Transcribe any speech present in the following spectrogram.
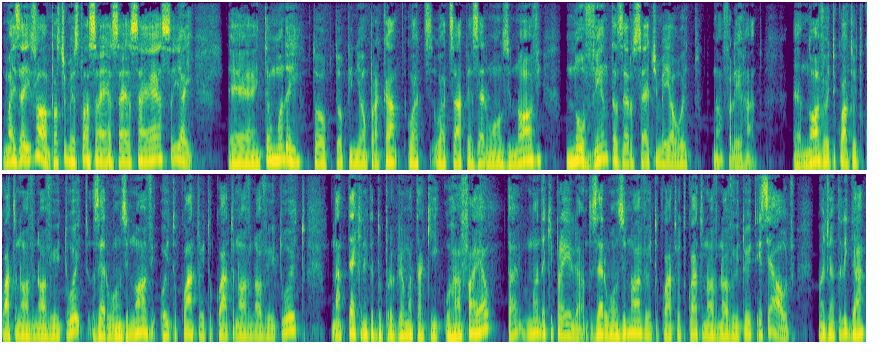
Mas aí, fala, pastor, minha situação é essa, essa, essa, e aí? É, então manda aí tua, tua opinião para cá. O Whats- o WhatsApp é 011 9 900768. Não, falei errado. É 984849988, 011 984849988. Na técnica do programa tá aqui o Rafael, tá? Manda aqui para ele, ó, 011 984849988. Esse é áudio. Não adianta ligar,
